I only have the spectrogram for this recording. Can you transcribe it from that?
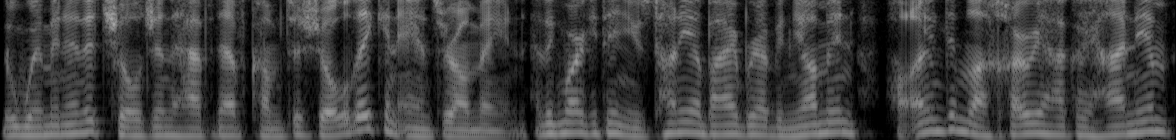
The women and the children that happen to have come to Shul, they can answer Amen. And the Gemara continues, Tanya Bai Rabin Yamin, Ha'imdim Lachari HaKahanim,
